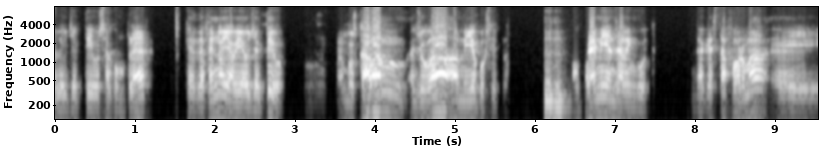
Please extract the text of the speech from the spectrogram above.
l'objectiu s'ha complert, que de fet no hi havia objectiu. Buscàvem jugar el millor possible. Mm -hmm. El premi ens ha vingut d'aquesta forma i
